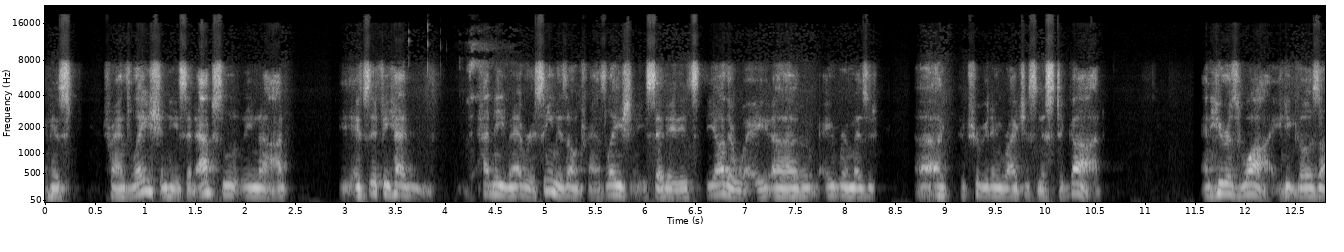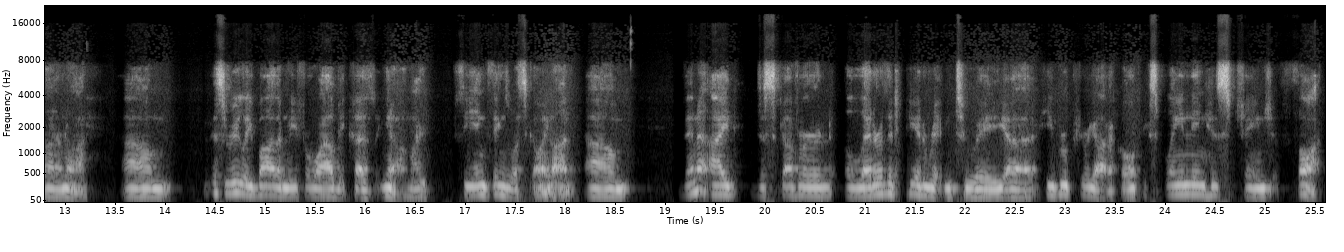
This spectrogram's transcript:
In his translation, he said, absolutely not. As if he had hadn't even ever seen his own translation. He said it's the other way. Uh, Abram is uh, attributing righteousness to God. And here's why. He goes on and on. Um, this really bothered me for a while because, you know, am I seeing things, what's going on. Um, then I discovered a letter that he had written to a uh, Hebrew periodical explaining his change of thought.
